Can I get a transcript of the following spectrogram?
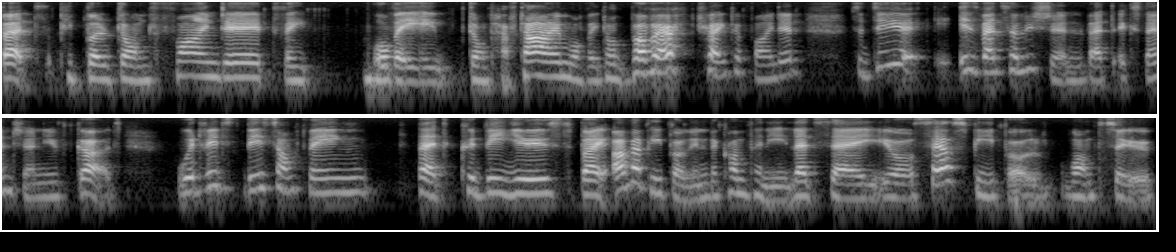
but people don't find it. They or they don't have time or they don't bother trying to find it. So do you, is that solution, that extension you've got, would it be something that could be used by other people in the company? Let's say your salespeople want to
